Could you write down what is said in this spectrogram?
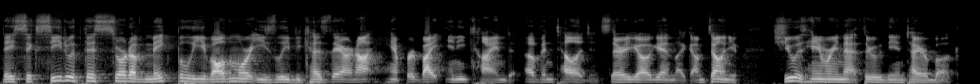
They succeed with this sort of make believe all the more easily because they are not hampered by any kind of intelligence. There you go again. Like I'm telling you, she was hammering that through the entire book.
